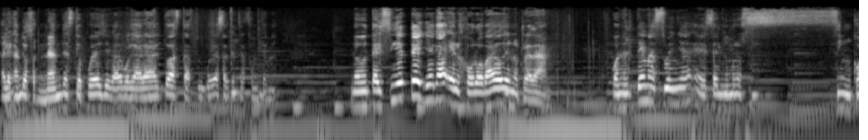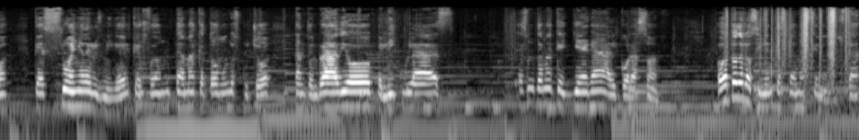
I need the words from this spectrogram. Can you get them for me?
Alejandro Fernández, que puede llegar a volar alto hasta sus huellas alcanzar fue un tema. 97 llega El Jorobado de Notre Dame. Con el tema Sueña es el número 5, que es Sueña de Luis Miguel, que fue un tema que todo el mundo escuchó, tanto en radio, películas. Es un tema que llega al corazón. Otro de los siguientes temas que me gusta,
